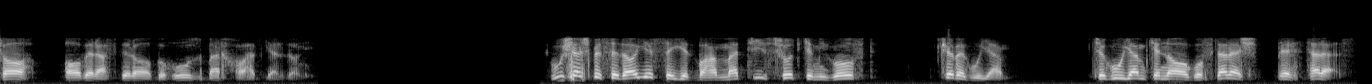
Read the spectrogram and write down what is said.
چاه آب رفته را به حوز برخواهد گردانید. گوشش به صدای سید محمد تیز شد که می گفت چه بگویم؟ چه گویم که ناگفتنش بهتر است.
